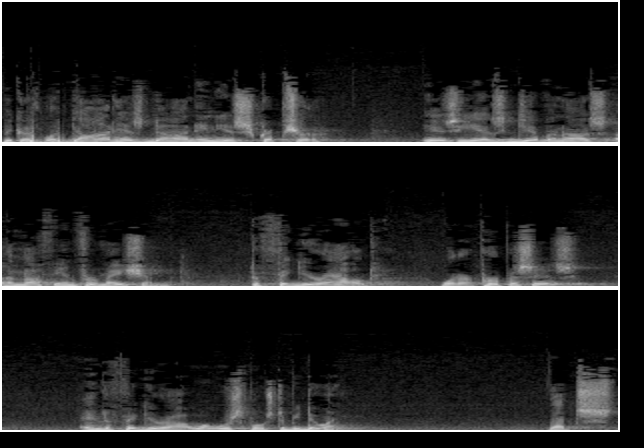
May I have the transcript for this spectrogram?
Because what God has done in His Scripture is He has given us enough information to figure out what our purpose is and to figure out what we're supposed to be doing. That's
